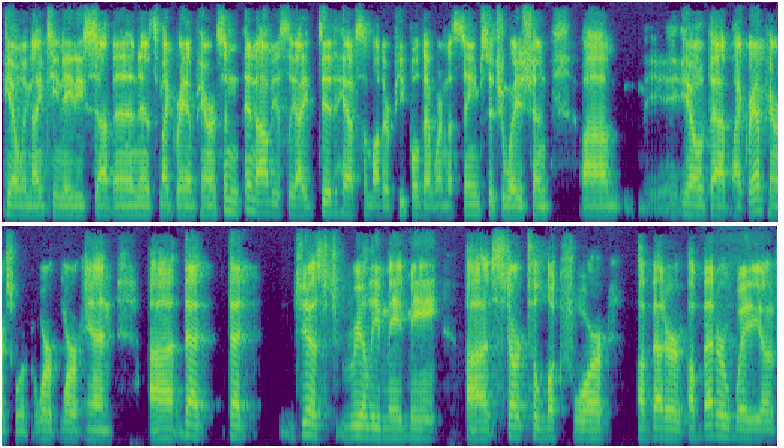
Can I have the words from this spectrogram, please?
you know, in 1987. It's my grandparents, and and obviously I did have some other people that were in the same situation, um, you know, that my grandparents were were, were in uh, that that just really made me uh, start to look for a better a better way of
